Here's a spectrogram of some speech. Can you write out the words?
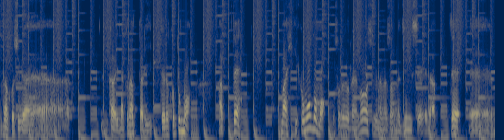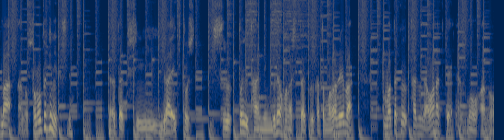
ー、まあ腰がからいなくなったりということもあって、まあ、引きこもごもそれぞれの市民の皆さんの人生であって、えー、まあ、あのその時にですね私が益とするというタイミングでお話しいただく方もおられれば全くタイミングが合わなくてもうあの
